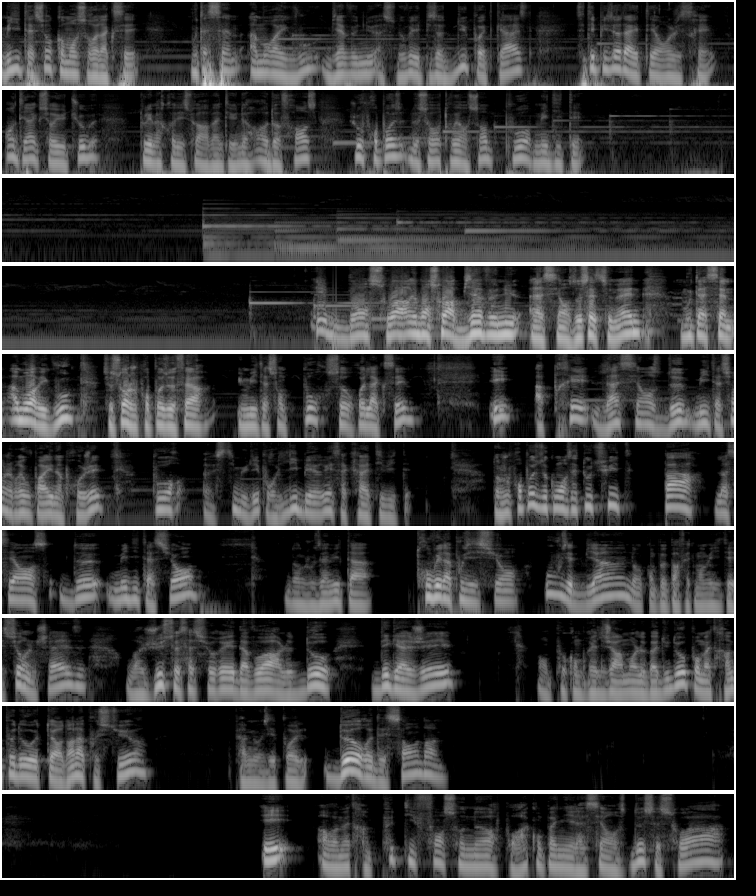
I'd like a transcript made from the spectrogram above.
Méditation, comment se relaxer? Moutassem, amour avec vous, bienvenue à ce nouvel épisode du podcast. Cet épisode a été enregistré en direct sur YouTube tous les mercredis soirs à 21h hors de France. Je vous propose de se retrouver ensemble pour méditer. Et bonsoir et bonsoir, bienvenue à la séance de cette semaine. Moutassem, amour avec vous. Ce soir, je vous propose de faire une méditation pour se relaxer. Et après la séance de méditation, j'aimerais vous parler d'un projet pour euh, stimuler, pour libérer sa créativité. Donc, je vous propose de commencer tout de suite par la séance de méditation. Donc, je vous invite à trouver la position où vous êtes bien. Donc, on peut parfaitement méditer sur une chaise. On va juste s'assurer d'avoir le dos dégagé. On peut combrer légèrement le bas du dos pour mettre un peu de hauteur dans la posture. On permet aux épaules de redescendre. Et on va mettre un petit fond sonore pour accompagner la séance de ce soir.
